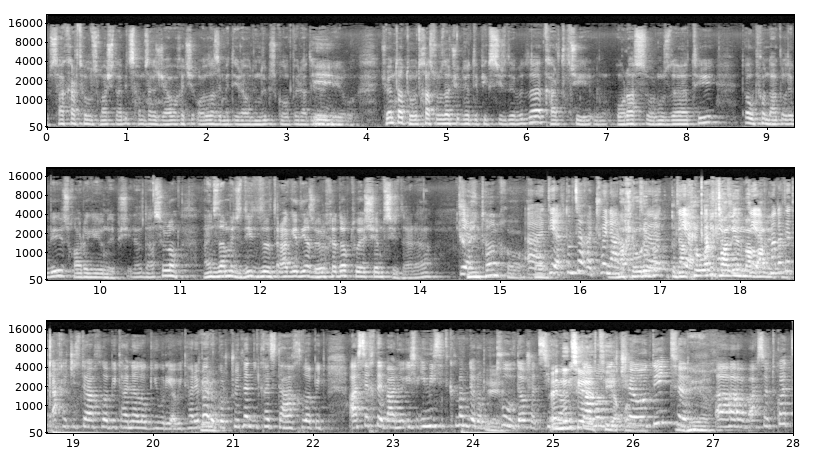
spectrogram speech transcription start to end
საქართველოს მასშტაბით სამსახის ჯავახეთში ყველაზე მეტი რაოდენობის კოოპერატივები იყო. ჩვენთან 437 ფიქსირდება და ქართლში 250 და უფრო ნაკლები სხვა რეგიონებში რა. და ასე რომ მაინც დამეც დიდ ტრაგედიას ვერ ხედავ თუ ეს შემცირდა რა. ჩვენთან ხო? აა დიახ, თუმცა ჩვენ არ ვართ. ნახევრები ძალიან მაღალია. მაგალითად კახეთში დაახლოებით ანალოგიურია ვითარება, როგორც ჩვენთან იქაც დაახლოებით ასე ხდება, ანუ ის იმის თქმამდე რომ თუ დავუშვათ სიმბოლოს გამოვირჩეოდით, აა ასე ვთქვათ,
